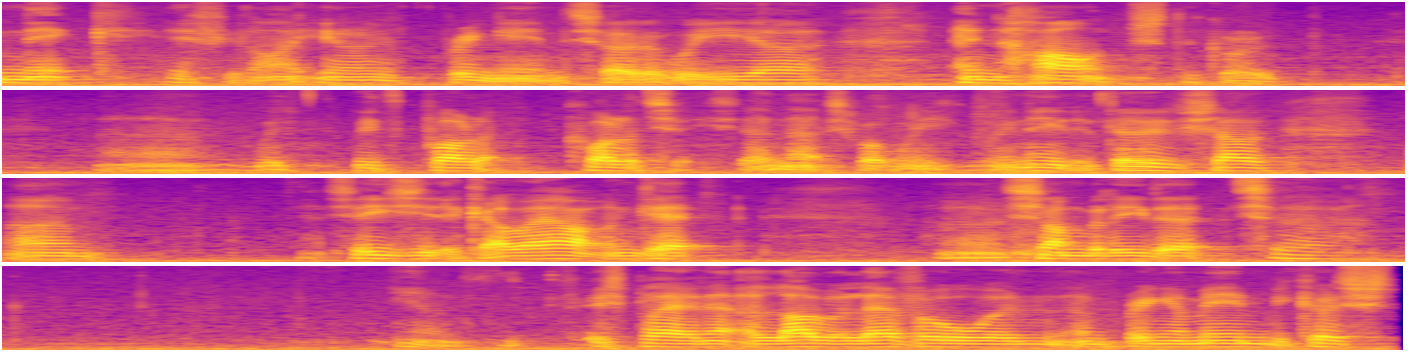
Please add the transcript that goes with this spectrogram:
nick, if you like, you know, bring in so that we uh, enhance the group uh, with with quali- qualities, and that's what we, we need to do. So um, it's easy to go out and get uh, somebody that uh, you know is playing at a lower level and, and bring them in because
